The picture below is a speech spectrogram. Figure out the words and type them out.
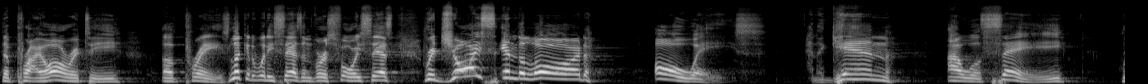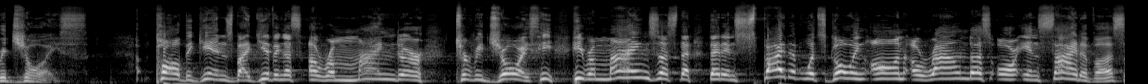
The priority of praise. Look at what he says in verse 4. He says, Rejoice in the Lord always. And again, I will say, Rejoice. Paul begins by giving us a reminder to rejoice. He, he reminds us that, that in spite of what's going on around us or inside of us,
